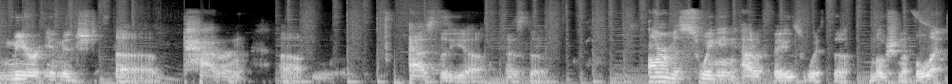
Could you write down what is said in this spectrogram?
mirror imaged pattern as the as the arm is swinging out of phase with the motion of the leg.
